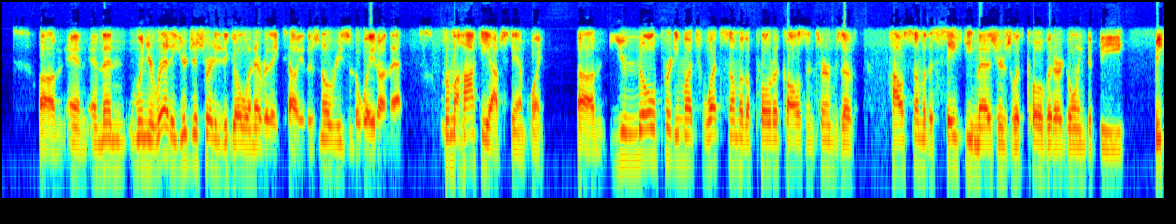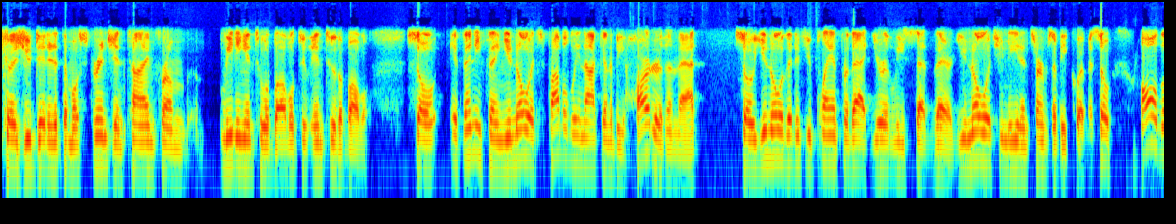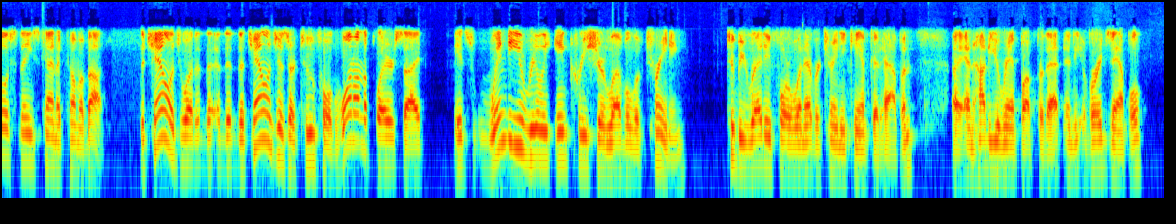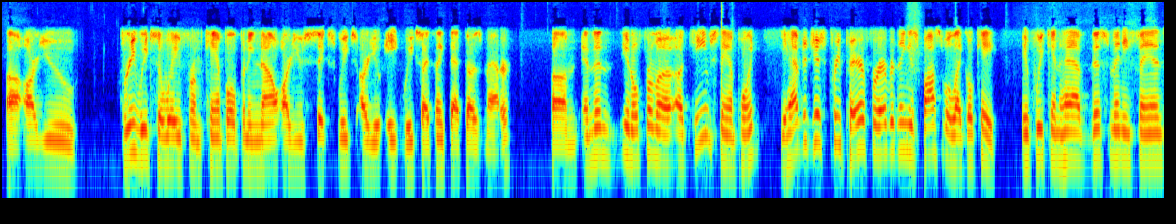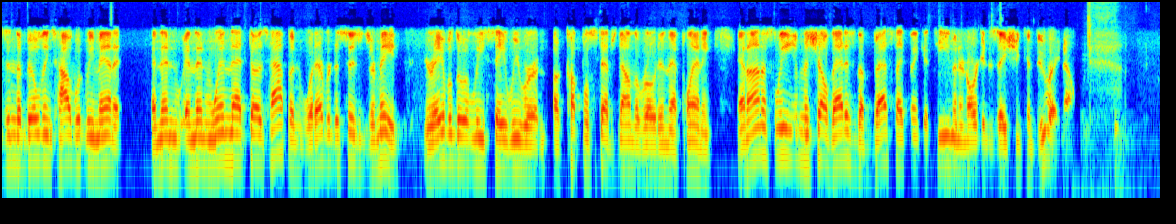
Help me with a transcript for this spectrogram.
Um, and and then when you're ready, you're just ready to go whenever they tell you. There's no reason to wait on that. From a hockey ops standpoint, um, you know pretty much what some of the protocols in terms of how some of the safety measures with COVID are going to be because you did it at the most stringent time from leading into a bubble to into the bubble. So, if anything, you know it's probably not going to be harder than that. So, you know that if you plan for that, you're at least set there. You know what you need in terms of equipment. So, all those things kind of come about. The challenge, what the, the, the challenges are twofold. One on the player side, it's when do you really increase your level of training to be ready for whenever training camp could happen, uh, and how do you ramp up for that? And for example, uh, are you three weeks away from camp opening now. Are you six weeks? Are you eight weeks? I think that does matter. Um, and then, you know, from a, a team standpoint, you have to just prepare for everything as possible. Like, okay, if we can have this many fans in the buildings, how would we man it? And then, and then when that does happen, whatever decisions are made, you're able to at least say we were a couple steps down the road in that planning. And honestly, Michelle, that is the best I think a team and an organization can do right now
